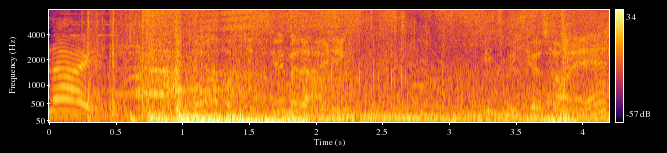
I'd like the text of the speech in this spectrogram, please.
Grenade! Might look intimidating. It's because I am.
